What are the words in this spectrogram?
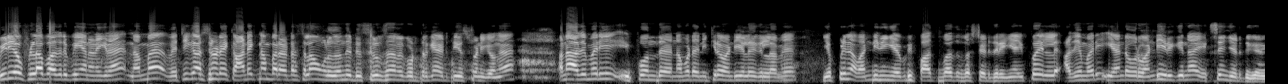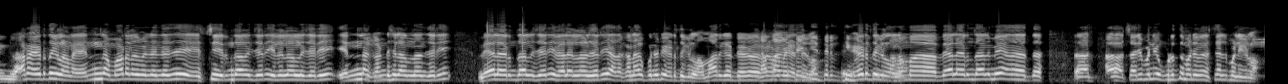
வீடியோ ஃபுல்லாக பார்த்துருப்பீங்கன்னு நினைக்கிறேன். நம்ம வெற்றி காசினுடைய கான்டாக்ட் நம்பர் அட்ரஸ் எல்லாம் உங்களுக்கு வந்து டிஸ்கிரிப்ஷனில் கொடுத்துருக்கேன். எடுத்து யூஸ் பண்ணிக்கோங்க. ஆனால் அதே மாதிரி இப்போ இந்த நம்மகிட்ட நிற்கிற வண்டிகளுக்கு எல்லாமே எப்படி நான் வண்டி நீங்கள் எப்படி பார்த்து பார்த்து ஃபஸ்ட் எடுத்துறீங்க இப்போ இல்லை அதே மாதிரி என்கிட்ட ஒரு வண்டி இருக்குன்னா எக்ஸ்சேஞ்ச் எடுத்துக்கிறீங்களா? ஆனா எடுத்துக்கலாம். என்ன மாடல் இருந்தாலும் எஸ்சி இருந்தாலும் சரி இல்லைனாலும் சரி என்ன கண்டிஷன்ல இருந்தாலும் சரி வேலை இருந்தாலும் சரி வேலை இருந்தாலும் சரி அதை கணக்கு பண்ணிட்டு எடுத்துக்கலாம். மார்க்கெட் எடுத்துக்கலாம். நம்ம வேலை இருந்தாலுமே சரி பண்ணி கொடுத்து மறுபடியும் சேல் பண்ணிக்கலாம்.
